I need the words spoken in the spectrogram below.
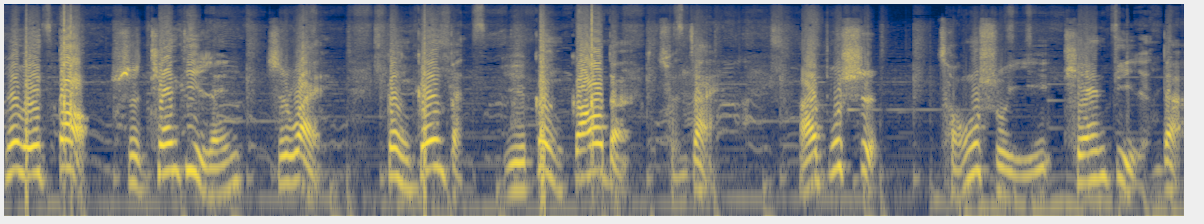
认为道是天地人之外更根本与更高的存在。而不是从属于天地人的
